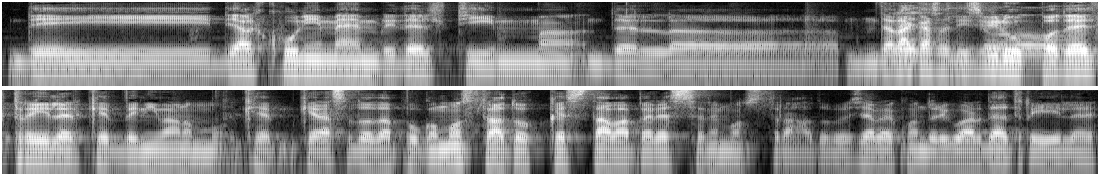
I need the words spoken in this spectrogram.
dei, di alcuni membri del team del, della Del casa di sviluppo del trailer che, venivano, che, che era stato da poco mostrato o che stava per essere mostrato, sia per quanto riguarda trailer,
